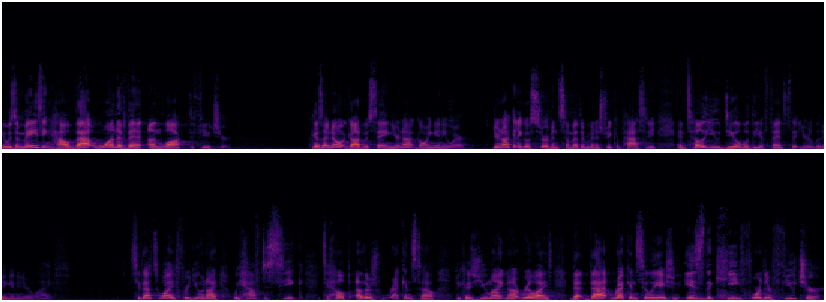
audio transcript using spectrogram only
It was amazing how that one event unlocked the future. Because I know what God was saying you're not going anywhere. You're not going to go serve in some other ministry capacity until you deal with the offense that you're living in in your life. See, that's why for you and I, we have to seek to help others reconcile because you might not realize that that reconciliation is the key for their future.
